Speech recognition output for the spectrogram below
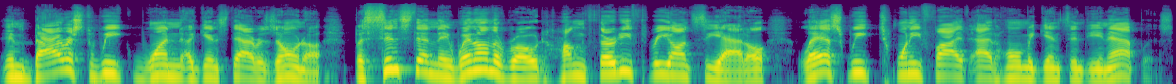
Embarrassed week one against Arizona, but since then they went on the road, hung 33 on Seattle, last week 25 at home against Indianapolis.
